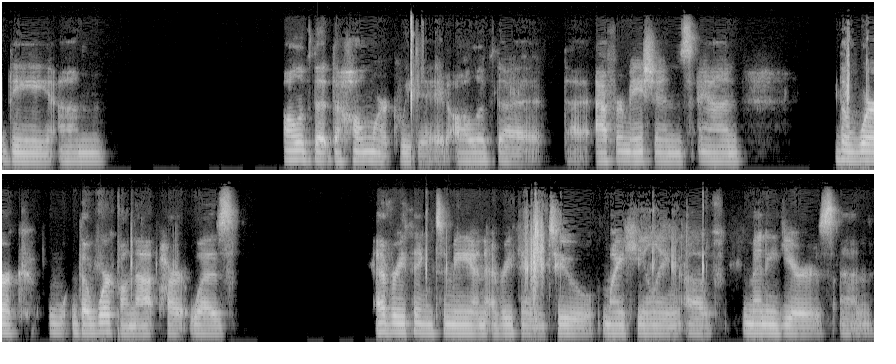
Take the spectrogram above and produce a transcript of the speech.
the um, all of the the homework we did all of the, the affirmations and the work the work on that part was everything to me and everything to my healing of many years and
